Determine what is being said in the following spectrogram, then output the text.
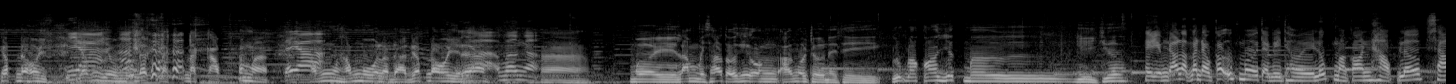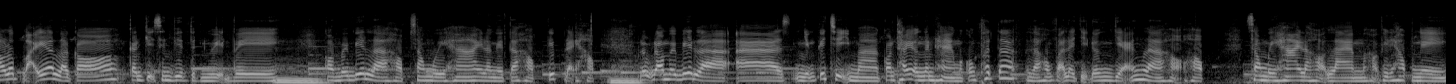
gấp đôi Dạ. giống như mua đất đặt, đặt cọc mà Đây à. không không mua là đền gấp đôi vậy đó dạ vâng ạ à 15 16 tuổi khi con ở ngôi trường này thì lúc đó có giấc mơ gì chưa thời điểm đó là bắt đầu có ước mơ tại vì thời lúc mà con học lớp 6, lớp 7 á, là có các anh chị sinh viên tình nguyện về Ừ. con mới biết là học xong 12 là người ta học tiếp đại học Ừ. lúc đó mới biết là à những cái chị mà con thấy ở ngân hàng mà con thích á là không phải là chỉ đơn giản là họ học xong 12 là họ làm họ phải đi học nghề.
